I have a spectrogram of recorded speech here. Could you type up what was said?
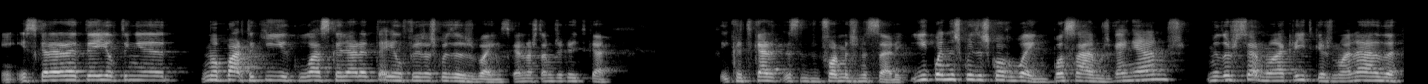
e, e, se calhar até ele tinha uma parte aqui e lá, se calhar até ele fez as coisas bem, se calhar nós estamos a criticar. E criticar de forma desnecessária. E quando as coisas correm bem, passamos, ganhamos, meu Deus do céu, não há críticas, não há nada.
